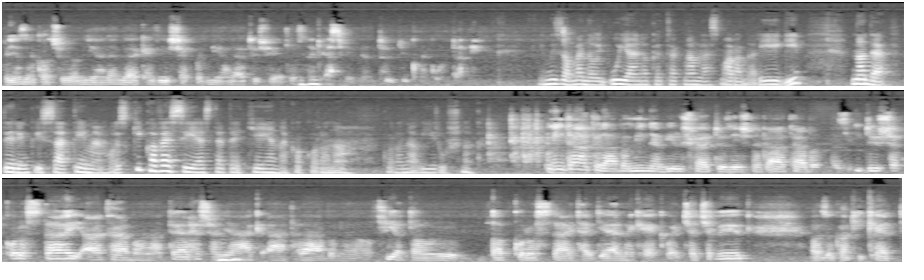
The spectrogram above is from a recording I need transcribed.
hogy ezzel kapcsolatban milyen rendelkezések, vagy milyen lehetőségek lesznek, ezt még nem tudjuk megoldani. Én bízom benne, hogy új elnökötök nem lesz, marad a régi. Na de, térjünk vissza a témához. Kik a veszélyeztetettjei ennek a korona, koronavírusnak? Mint általában minden vírusfertőzésnek általában az idősebb korosztály, általában a terhes anyák, mm. általában a fiatal korosztály, tehát gyermekek vagy csecsemők, azok, akiket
